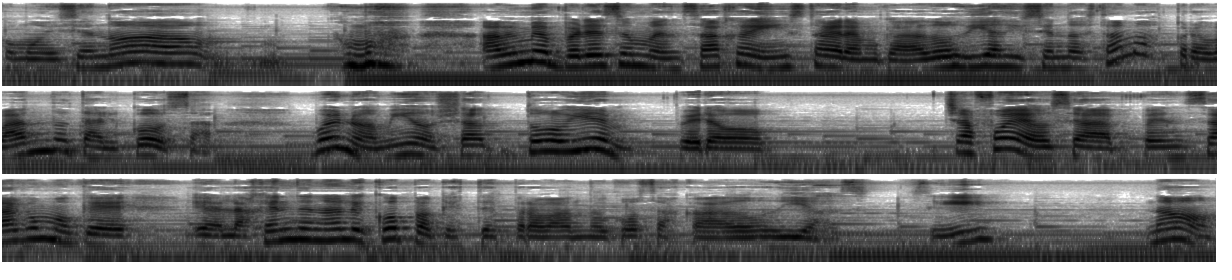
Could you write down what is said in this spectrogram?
como diciendo, ah, como a mí me aparece un mensaje de Instagram cada dos días diciendo, estamos probando tal cosa. Bueno, amigo, ya todo bien, pero ya fue, o sea, pensá como que a la gente no le copa que estés probando cosas cada dos días, ¿sí? No,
